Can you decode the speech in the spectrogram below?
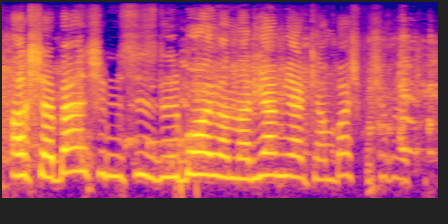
Arkadaşlar ben şimdi sizleri bu hayvanlar yem yerken baş başa bırakayım.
